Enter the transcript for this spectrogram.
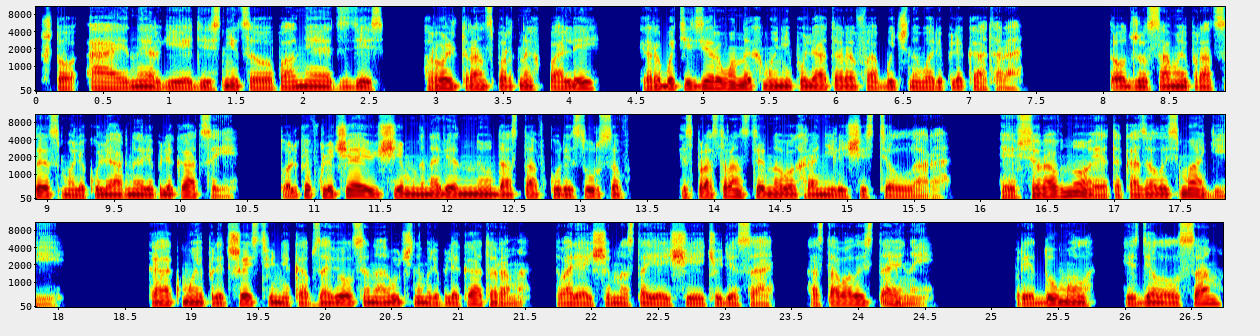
что А-энергия десницы выполняет здесь роль транспортных полей и роботизированных манипуляторов обычного репликатора. Тот же самый процесс молекулярной репликации, только включающий мгновенную доставку ресурсов из пространственного хранилища Стеллара. И все равно это казалось магией. Как мой предшественник обзавелся наручным репликатором, творящим настоящие чудеса, оставалось тайной. Придумал и сделал сам?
